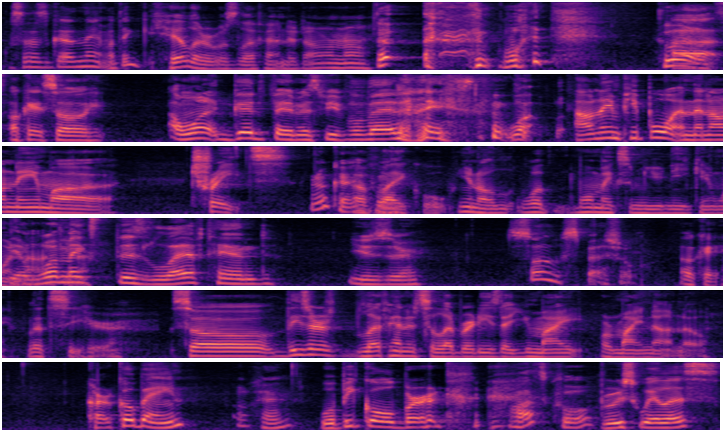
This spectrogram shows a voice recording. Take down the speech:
What's this guy's name? I think Hitler was left-handed. I don't know. what? Who Uh, else? okay, so I want good famous people, man. well, I'll name people and then I'll name uh traits. Okay, Of cool. like you know what what makes them unique and whatnot. yeah, what you makes this left-hand user so special? Okay, let's see here. So these are left-handed celebrities that you might or might not know. Kurt Cobain, Okay, Whoopi Goldberg, well that's cool. Bruce Willis,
